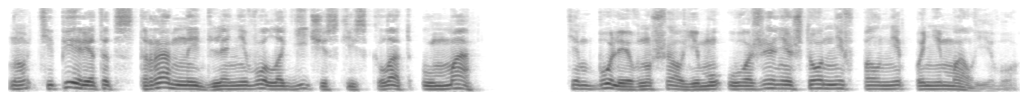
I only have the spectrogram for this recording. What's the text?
но теперь этот странный для него логический склад ума тем более внушал ему уважение, что он не вполне понимал его.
